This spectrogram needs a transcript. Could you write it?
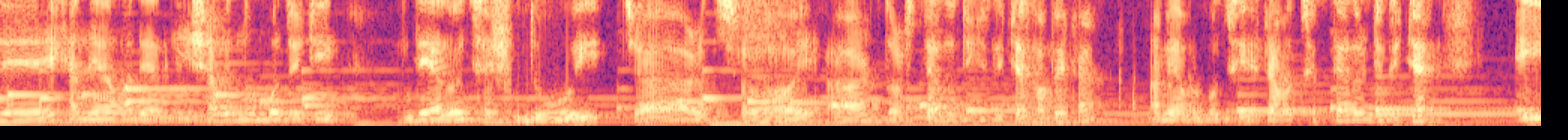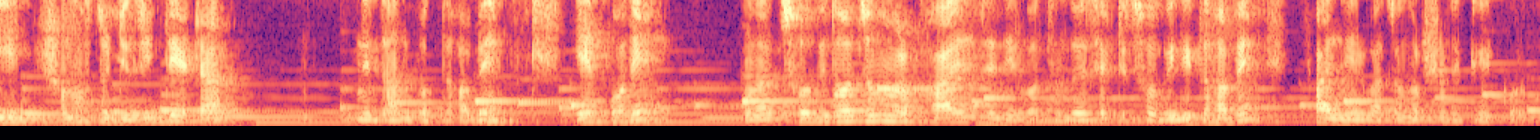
যে এখানে আমাদের হিসাবের নম্বর যেটি দেয়া রয়েছে দুই, চার, ছয়, আট, দশ, তেরো ডিজিটের হবে এটা। আমি আবার বলছি, এটা হচ্ছে তেরো ডিজিটের। এই সমস্ত ডিজিট দিয়ে এটা নির্ধারণ করতে হবে। এরপরে ছবি দেওয়ার জন্য আমরা ফাইল যে নির্বাচন রয়েছে, একটি ছবি দিতে হবে। ফাইল নির্বাচন অপশনে ক্লিক করব।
